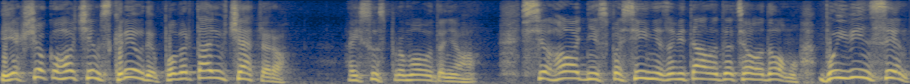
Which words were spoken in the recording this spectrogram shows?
і якщо кого чим скривдив, повертаю вчетверо. А Ісус промовив до нього: Сьогодні спасіння завітало до цього дому, бо й він син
